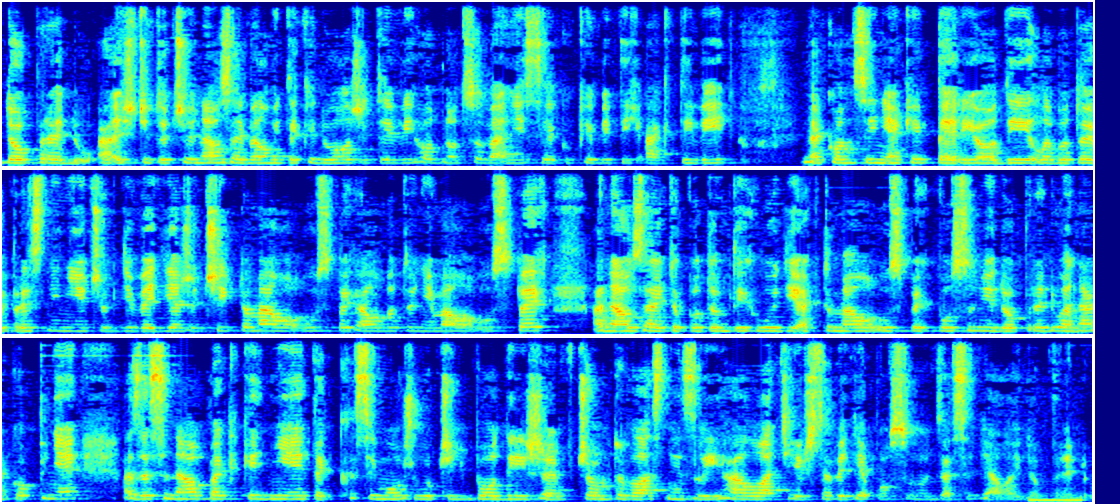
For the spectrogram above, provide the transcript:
dopredu. A ešte to, čo je naozaj veľmi také dôležité, vyhodnocovanie si ako keby tých aktivít, na konci nejakej periódy, lebo to je presne niečo, kde vedia, že či to malo úspech alebo to nemalo úspech a naozaj to potom tých ľudí, ak to malo úspech, posunie dopredu a nakopne a zase naopak, keď nie, tak si môžu určiť body, že v čom to vlastne zlíhalo a tiež sa vedia posunúť zase ďalej dopredu.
